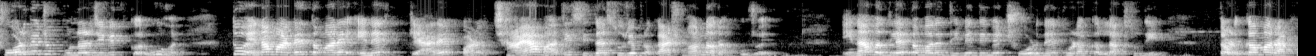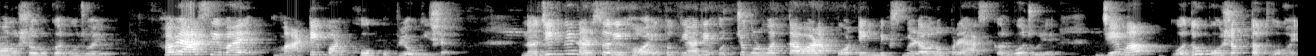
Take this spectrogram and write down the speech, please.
છોડને જો પુનર્જીવિત કરવું હોય, તો એના માટે તમારે એને ક્યારે પણ છાયામાંથી સીધા સૂર્યપ્રકાશમાં ન રાખવું જોઈએ. એના બદલે તમારે ધીમે ધીમે છોડને થોડા કલાક સુધી તડકામાં રાખવાનું શરૂ કરવું જોઈએ. હવે આ સિવાય માટી પણ ખૂબ ઉપયોગી છે. નજીકની નર્સરી હોય તો ત્યાંથી ઉચ્ચ ગુણવત્તાવાળા પોટિંગ મિક્સ મેળવવાનો પ્રયાસ કરવો જોઈએ, જેમાં વધુ પોષક તત્વો હોય.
